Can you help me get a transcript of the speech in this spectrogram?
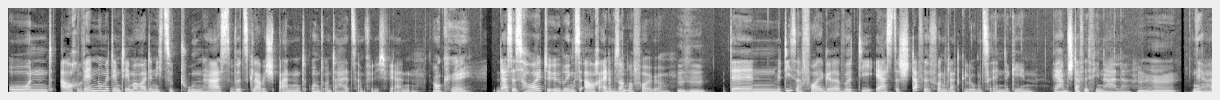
Und auch wenn du mit dem Thema heute nichts zu tun hast, wird es, glaube ich, spannend und unterhaltsam für dich werden. Okay. Das ist heute übrigens auch eine besondere Folge. Mhm. Denn mit dieser Folge wird die erste Staffel von Glattgelogen zu Ende gehen. Wir haben Staffelfinale. Hm. Ja.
